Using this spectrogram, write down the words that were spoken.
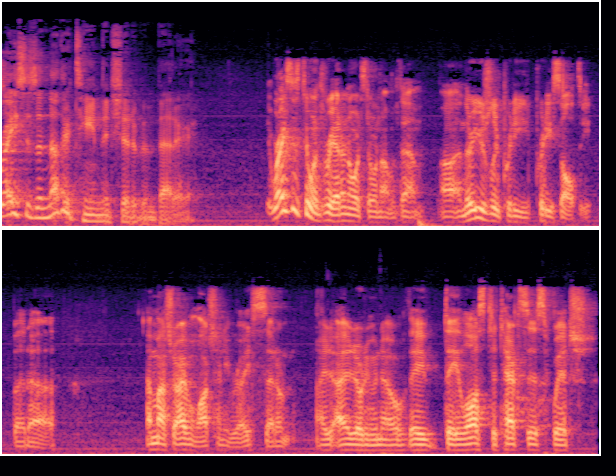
Rice is another team that should have been better. Rice is two and three. I don't know what's going on with them, uh, and they're usually pretty pretty salty. But uh, I'm not sure. I haven't watched any Rice. I don't. I, I don't even know. They they lost to Texas, which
